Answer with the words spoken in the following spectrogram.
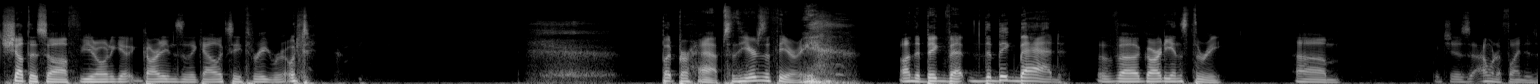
shut this off. You don't want to get Guardians of the Galaxy 3 ruined. but perhaps here's the theory on the big vet, the big bad of uh, Guardians Three, um, which is I want to find his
